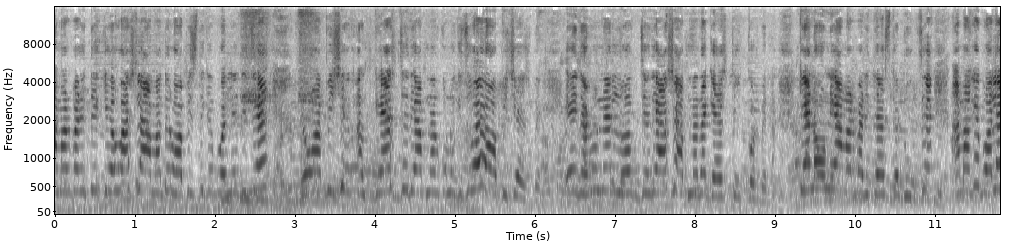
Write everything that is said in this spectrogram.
আমার বাড়িতে কেউ আসলে আমাদের অফিস থেকে বলে দিছে যে অফিসে গ্যাস যদি আপনার কোনো কিছু হয়, অফিসে আসবেন এই ধরনের লোক যদি আসে, আপনারা গ্যাস ঠিক করবেন না। কেন উনি আমার বাড়িতে আজকে ঢুকছে? আমাকে বলে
